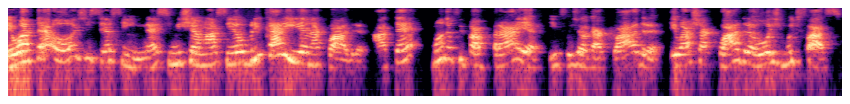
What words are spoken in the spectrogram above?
Eu até hoje, se assim, né, se me chamassem, eu brincaria na quadra. Até quando eu fui para a praia e fui jogar quadra, eu acho a quadra hoje muito fácil.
